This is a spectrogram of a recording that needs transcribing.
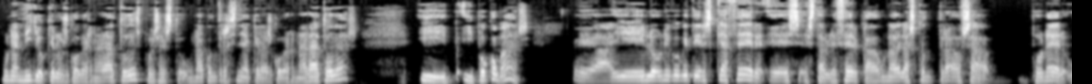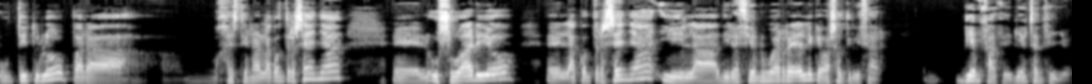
un anillo que los gobernará a todos, pues esto, una contraseña que las gobernará a todas y, poco más. Eh, ahí lo único que tienes que hacer es establecer cada una de las contra, o sea, poner un título para gestionar la contraseña, el usuario, eh, la contraseña y la dirección URL que vas a utilizar. Bien fácil, bien sencillo.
